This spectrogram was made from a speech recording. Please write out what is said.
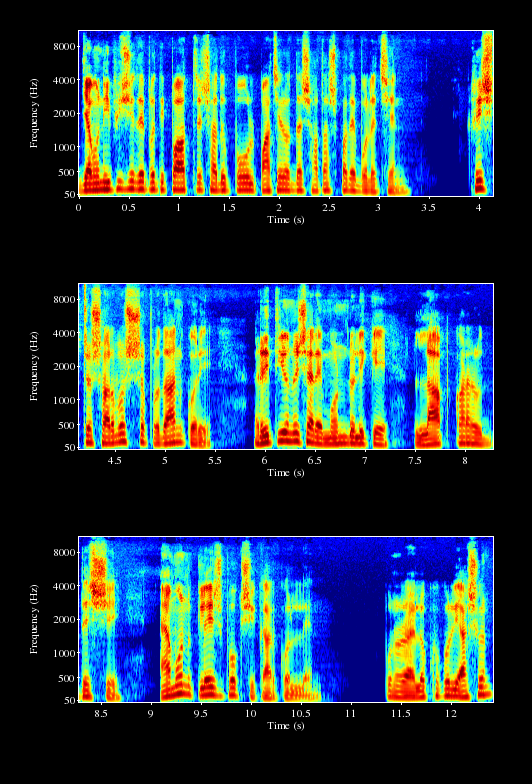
যেমন ইফিসেদের প্রতি পত্রে সাধু পৌল পাঁচের অধ্যায় সাতাশ পদে বলেছেন, খ্রিস্ট সর্বস্ব প্রদান করে রীতি অনুসারে মণ্ডলীকে লাভ করার উদ্দেশ্যে এমন ক্লেশভোগ স্বীকার করলেন। পুনরায় লক্ষ্য করি, আসুন,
